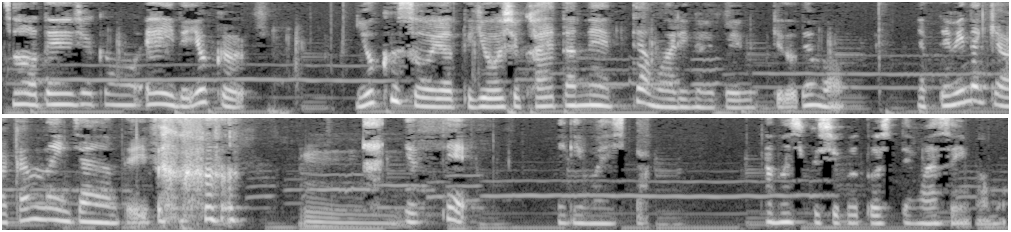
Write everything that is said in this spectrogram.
そう、転職も A でよく、よくそうやって業種変えたねって周りの人言うけど、でも、やってみなきゃわかんないじゃんっていつも ん。言って、やりました。楽しく仕事してます、今も。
